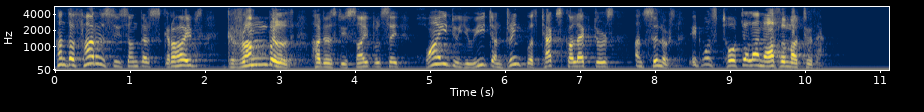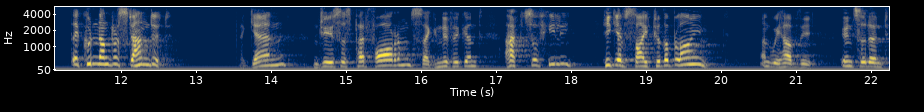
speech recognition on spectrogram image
And the Pharisees and their scribes grumbled at his disciples, saying, Why do you eat and drink with tax collectors and sinners? It was total anathema to them. They couldn't understand it. Again, Jesus performed significant acts of healing. He gave sight to the blind. And we have the incident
